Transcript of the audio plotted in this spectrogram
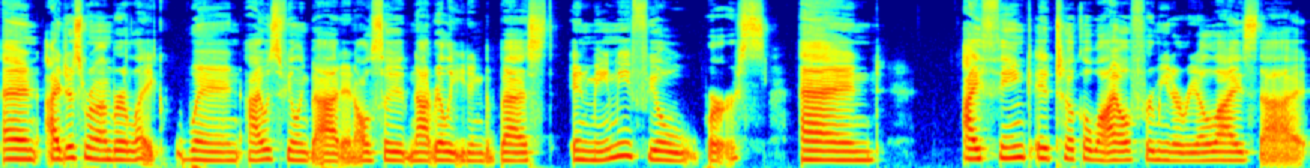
And I just remember like when I was feeling bad and also not really eating the best, it made me feel worse. And I think it took a while for me to realize that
